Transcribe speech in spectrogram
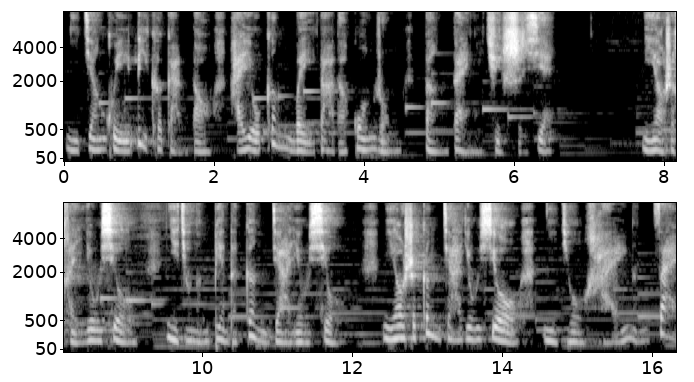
你将会立刻感到还有更伟大的光荣等待你去实现。你要是很优秀。你就能变得更加优秀。你要是更加优秀，你就还能再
